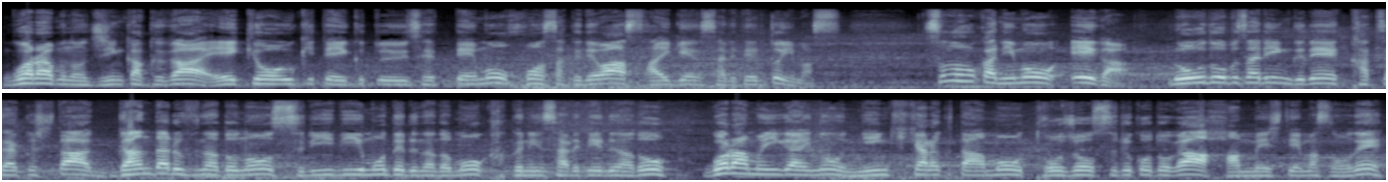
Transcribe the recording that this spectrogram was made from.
ゴラムの人格が影響を受けていくという設定も本作では再現されているといいます。その他にも映画「ロード・オブ・ザ・リング」で活躍したガンダルフなどの 3D モデルなども確認されているなどゴラム以外の人気キャラクターも登場することが判明していますので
